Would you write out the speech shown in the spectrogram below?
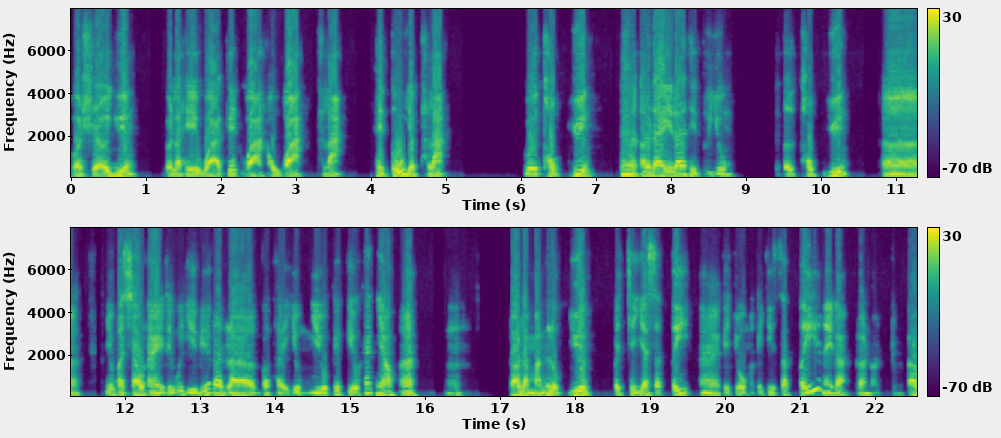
và sở duyên gọi là hệ quả kết quả hậu quả là hay tú và là rồi thục duyên. Ở đây đó thì tôi dùng từ thục duyên. À, nhưng mà sau này thì quý vị biết đó là có thể dùng nhiều cái kiểu khác nhau ha. Ừ. Đó là mảnh luật duyên với chi giá sách tí à cái chỗ mà cái chữ sách tí này đó là nó chúng ta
